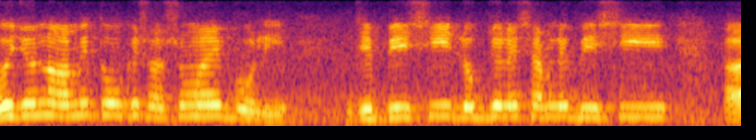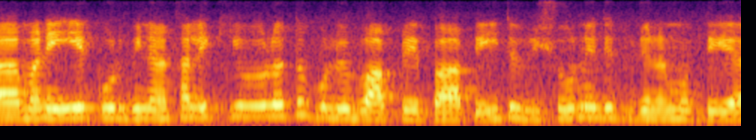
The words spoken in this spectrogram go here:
ওই জন্য আমি তো ওকে সবসময় বলি যে বেশি লোকজনের সামনে বেশি মানে ইয়ে করবি না। তাহলে কি বলো তো বলবে, বাপরে বাপ, এই তো ভীষণ এদের দুজনের মধ্যে ইয়ে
